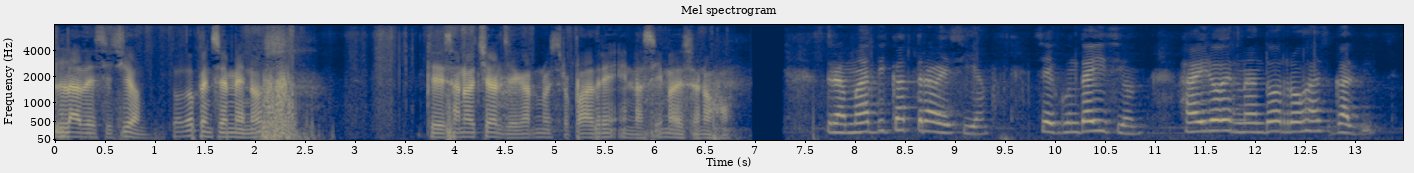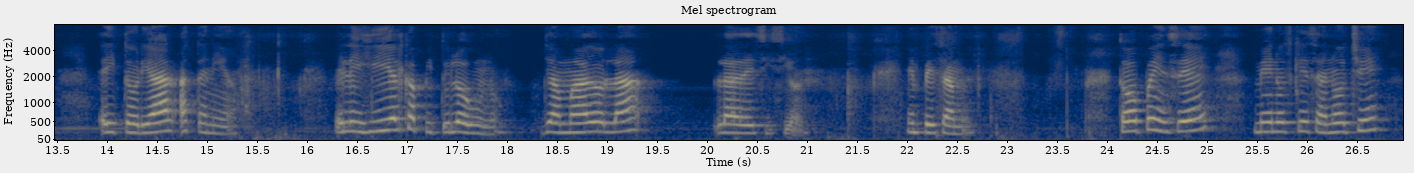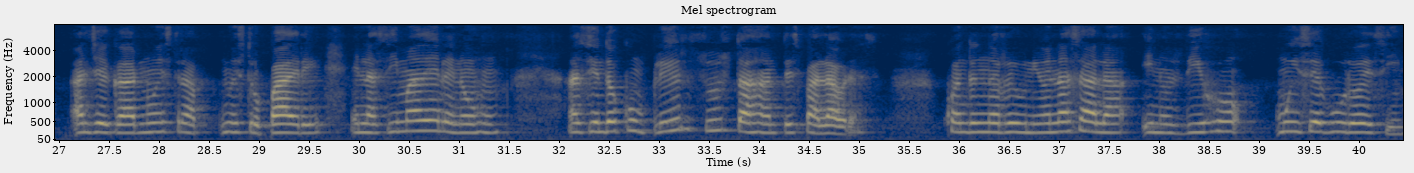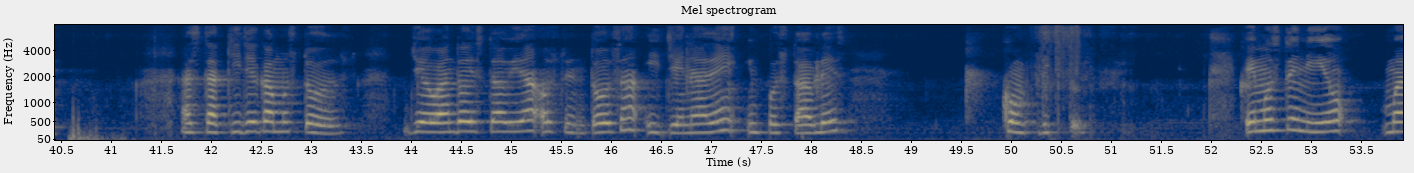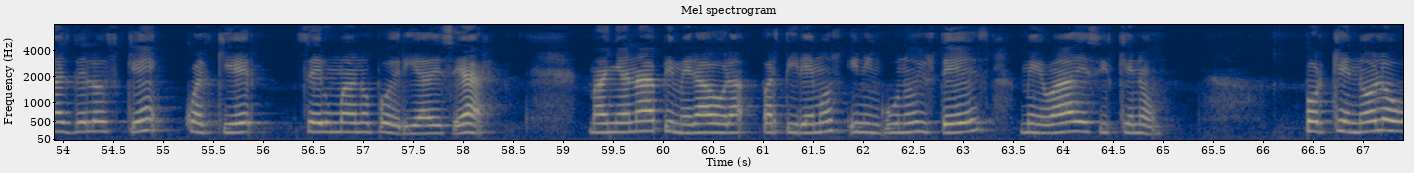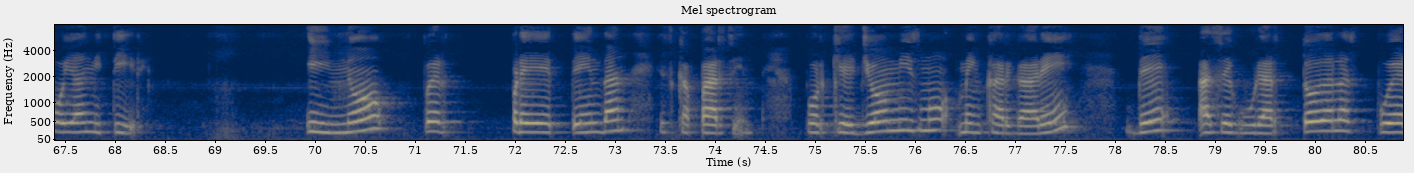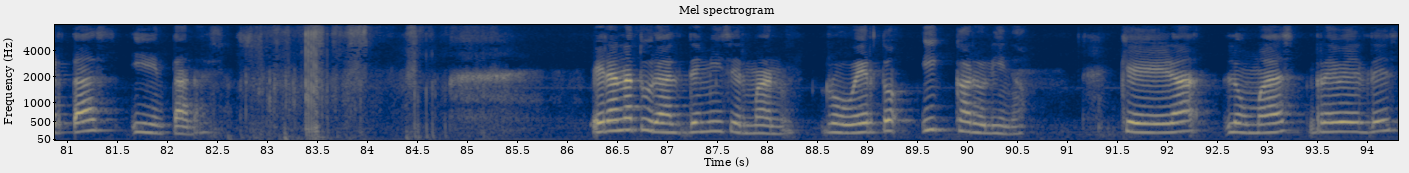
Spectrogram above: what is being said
La decisión. Todo pensé menos que esa noche al llegar nuestro padre en la cima de su enojo. Dramática Travesía. Segunda edición. Jairo Hernando Rojas Galvis. Editorial Atenea. Elegí el capítulo 1, llamado La, la decisión. Empezamos. Todo pensé menos que esa noche al llegar nuestra, nuestro Padre en la cima del enojo, haciendo cumplir sus tajantes palabras, cuando nos reunió en la sala y nos dijo muy seguro de sí, hasta aquí llegamos todos, llevando esta vida ostentosa y llena de impostables conflictos. Hemos tenido más de los que cualquier ser humano podría desear. Mañana a primera hora partiremos y ninguno de ustedes me va a decir que no, porque no lo voy a admitir. Y no pretendan escaparse, porque yo mismo me encargaré de asegurar todas las puertas y ventanas. Era natural de mis hermanos, Roberto y Carolina, que era lo más rebeldes,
